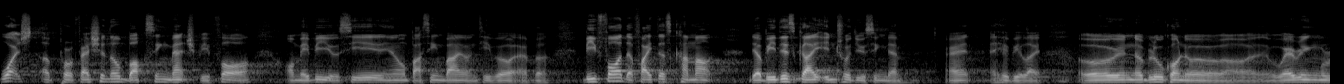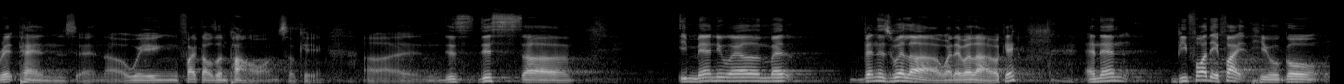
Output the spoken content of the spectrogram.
watched a professional boxing match before, or maybe you see you know passing by on TV or whatever, before the fighters come out, there'll be this guy introducing them, right? And he'll be like, "Oh, in the blue corner, uh, wearing red pants and uh, weighing five thousand pounds." Okay, uh, this this uh, Emmanuel. Venezuela, whatever lah, okay? And then before they fight, he will go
